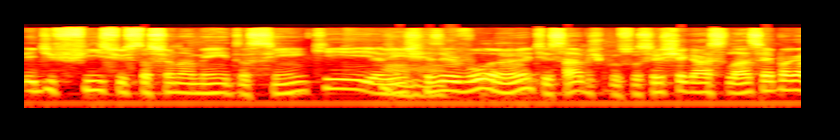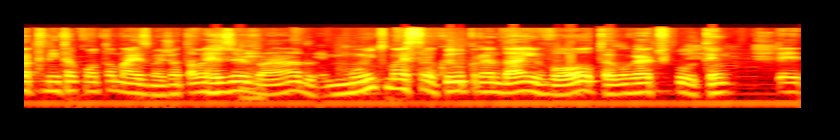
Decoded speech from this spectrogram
edifícios, estacionamento, assim, que a uhum. gente reservou antes, sabe? Tipo, se você chegasse lá, você ia pagar 30 conto a mais, mas já tava reservado. É muito mais tranquilo para andar em volta. É um lugar, tipo, tem, é,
